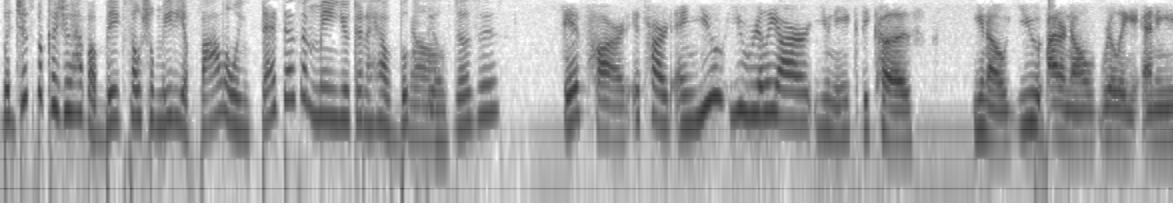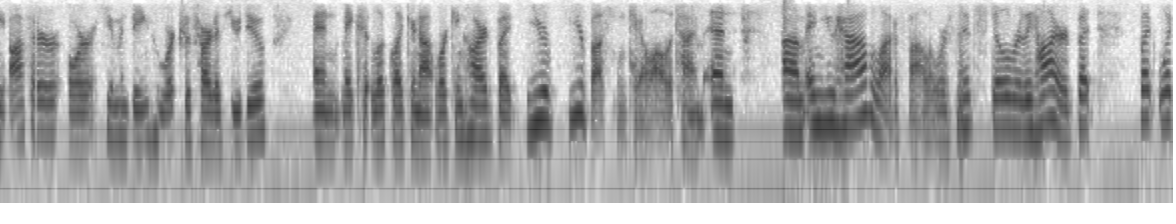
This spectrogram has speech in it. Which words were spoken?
but just because you have a big social media following that doesn't mean you're going to have book No. sales does it It's hard. It's hard, and you you really are unique because you know you I don't know really any author or human being who works as hard as you do and makes it look like you're not working hard, but you're you're busting tail all the time, and um, and you have a lot of followers, and it's still really hard. But but what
